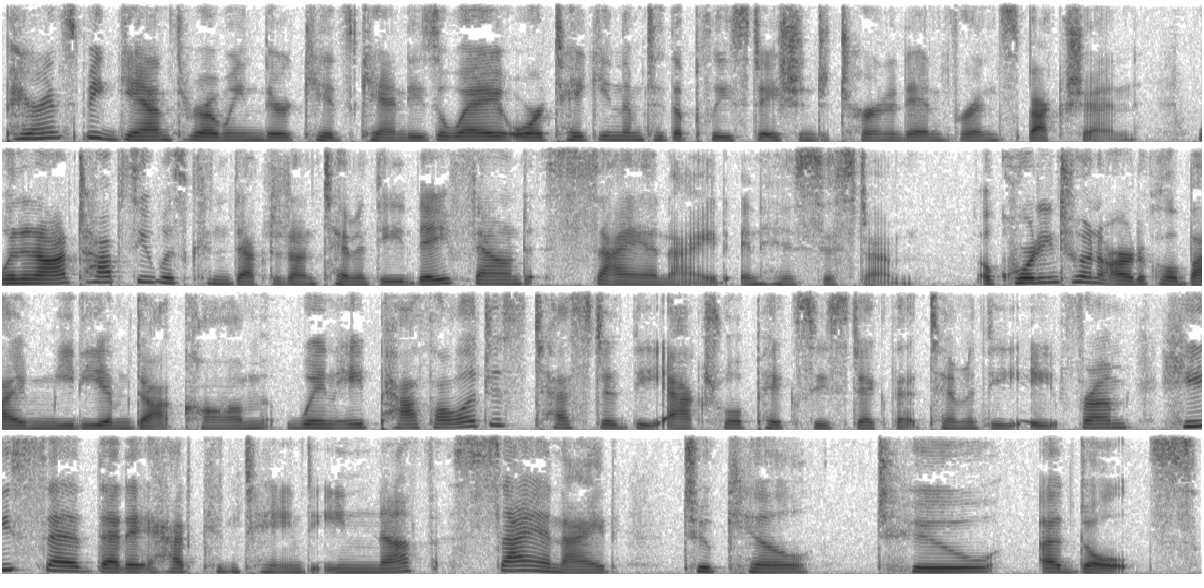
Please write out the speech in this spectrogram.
Parents began throwing their kids' candies away or taking them to the police station to turn it in for inspection. When an autopsy was conducted on Timothy, they found cyanide in his system. According to an article by Medium.com, when a pathologist tested the actual pixie stick that Timothy ate from, he said that it had contained enough cyanide to kill two adults.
